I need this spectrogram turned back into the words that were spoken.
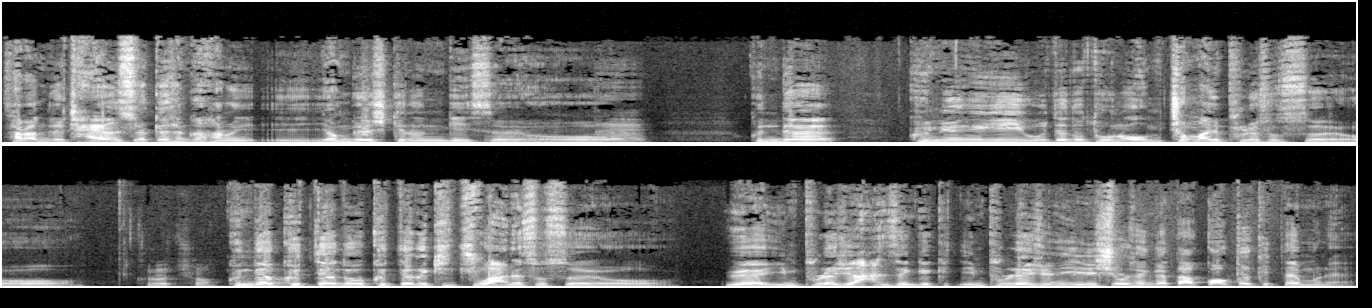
사람들이 자연스럽게 생각하는 이- 연결시키는 게 있어요. 네. 근데 금융위기 이후 때도 돈을 엄청 많이 풀렸었어요. 그렇죠. 근데 어. 그때도 그때는 긴축 안 했었어요. 왜? 인플레이션이 안 생겼기 인플레이션이 일시로 생겼다가 꺾였기 때문에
